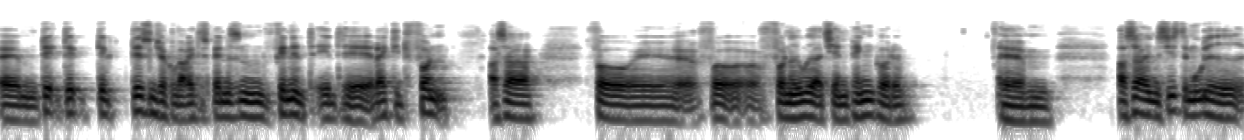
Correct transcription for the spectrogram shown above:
Øhm, det, det, det, det synes jeg kunne være rigtig spændende, sådan finde et, et, et rigtigt fund, og så få, øh, få fundet ud af at tjene penge på det. Øhm, og så en sidste mulighed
